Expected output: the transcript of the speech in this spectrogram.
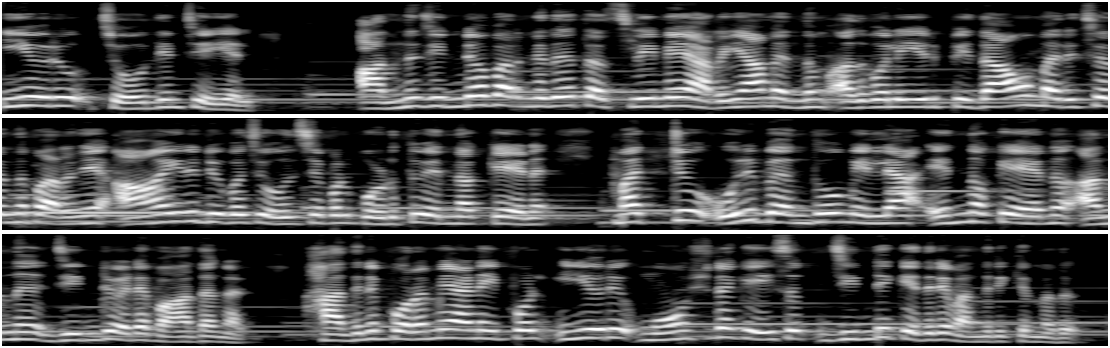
ഈ ഒരു ചോദ്യം ചെയ്യൽ. അന്ന് ജിൻഡോ പറഞ്ഞത് തസ്ലീമയെ അറിയാമെന്നും അതുപോലെ ഈ ഒരു പിതാവ് മരിച്ചെന്ന് പറഞ്ഞ് ആയിരം രൂപ ചോദിച്ചപ്പോൾ കൊടുത്തു എന്നൊക്കെയാണ് മറ്റു ഒരു ബന്ധവുമില്ല എന്നൊക്കെയായിരുന്നു അന്ന് ജിൻഡോയുടെ വാദങ്ങൾ. അതിനു പുറമെയാണ് ഇപ്പോൾ ഈ ഒരു മോഷണ കേസും ജിൻഡയ്ക്കെതിരെ വന്നിരിക്കുന്നത്.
